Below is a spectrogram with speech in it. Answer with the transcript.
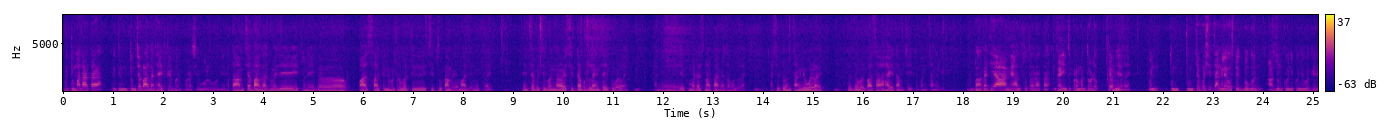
मग तुम्हाला आता तुम- तुमच्या भागात आहेत काय भरपूर असे वळू वगैरे? आता आमच्या भागात म्हणजे इथून एक अं, पाच सहा किलोमीटर वरती सिद्धू कांबळे माझे मित्र आहेत. त्यांच्यापाशी पण अं, सिद्धापूर लाईनचा एक वळू आहे. आणि एक मडसना काम्याचा मुलगा आहे. असे दोन चांगले वळू आहेत. तर जवळपास आहेत आमच्या इथं पण चांगले. भागात या आम्ही आलतो तर आता गायींचं प्रमाण थोडं कमी कमीच आहे. आहे. पण तुम तुमच्यापाशी चांगल्या वस्तू आहेत. बघून अजून कोणी कोणी वगैरे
